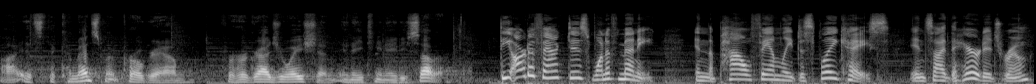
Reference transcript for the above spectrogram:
Uh, it's the commencement program for her graduation in 1887. The artifact is one of many in the Powell family display case inside the Heritage Room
